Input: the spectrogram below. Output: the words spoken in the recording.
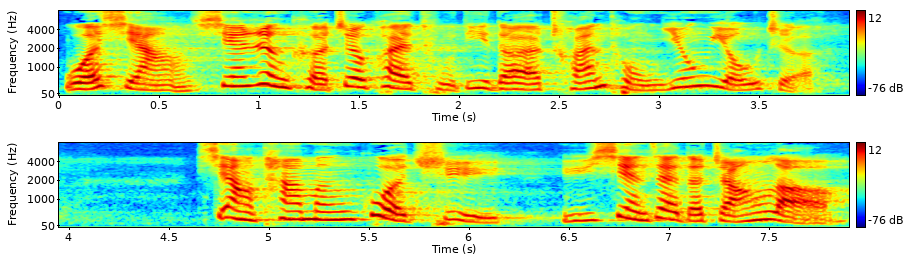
我想先认可这块土地的传统拥有者，向他们过去与现在的长老，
